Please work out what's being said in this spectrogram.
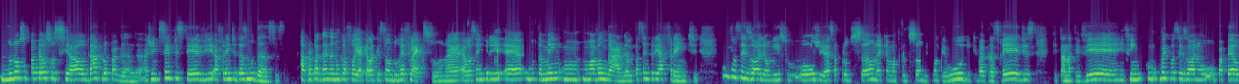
do nosso papel social da propaganda. A gente sempre esteve à frente das mudanças a propaganda nunca foi aquela questão do reflexo, né? Ela sempre é um, também um, uma vanguarda, ela está sempre à frente. Como vocês olham isso hoje, essa produção, né, que é uma produção de conteúdo que vai para as redes, que está na TV, enfim, como, como, é que vocês olham o, o, papel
